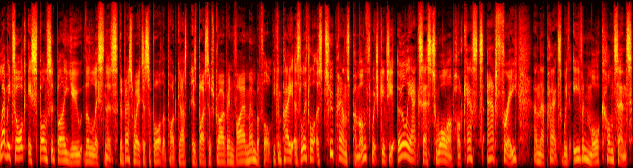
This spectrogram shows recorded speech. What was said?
Let Me Talk is sponsored by you, the listeners. The best way to support the podcast is by subscribing via Memberful. You can pay as little as £2 per month, which gives you early access to all our podcasts ad free, and they're packed with even more content.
